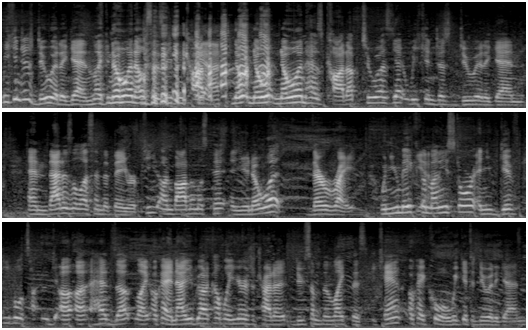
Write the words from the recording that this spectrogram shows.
We can just do it again. Like no one else has even caught Yeah. no no no one has caught up to us yet. We can just do it again. And that is a lesson that they repeat on bottomless pit. And you know what? They're right. When you make Yeah. the money store and you give people t- a, a heads up like okay now you've got a couple of years to try to do something like this. You can't? Okay cool. We get to do it again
